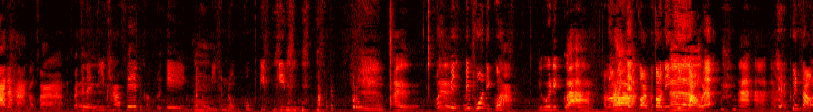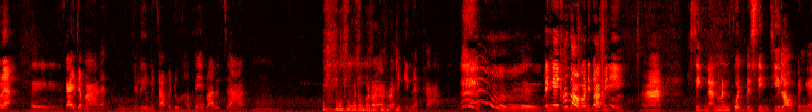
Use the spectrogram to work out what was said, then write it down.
ร้านอาหารของฟ้าฟ้าจะได้เออมีคาเฟ่เป็นของตัวเอง แล้วก็อืมมีขนมกุ๊บกิ๊บกินฟ้าก็จะปรุง เออโอ๊ยเออไม่ไม่พูดดีกว่า พูดดีกว่าเราให้เสร็จก่อนเพราะตอนนี้ขึ้นเสาแล้วอ่าอ่าอ่าขึ้นเสาแล้วเออใกล้จะมาแล้วอืมอย่าลืมนะจ๊ะไปดูคาเฟ่ฟ้านะจ๊ะอืมขนมอร่อยอร่อยให้กินนะคะเออเป็นไงข้อต่อกันดีกว่าพี่หนิงอ่าสิ่งนั้นมันควรเป็นสิ่งที่เราเป็นไง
